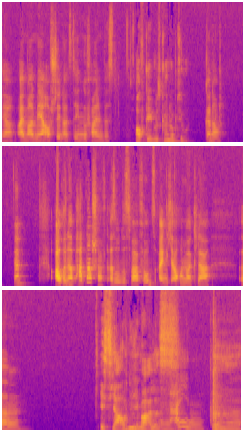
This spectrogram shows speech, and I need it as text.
Ja, einmal mehr aufstehen, als du hingefallen bist. Aufgeben ist keine Option. Genau. Punkt. Ja. Auch in der Partnerschaft. Also das war für uns eigentlich auch immer klar. Ähm, Ist ja auch nicht immer alles. nein, Äh,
